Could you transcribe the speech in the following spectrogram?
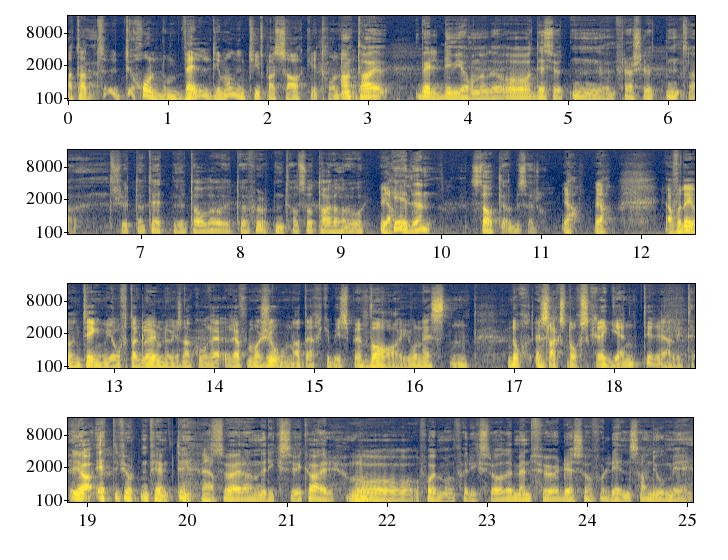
har tatt hånd om veldig mange typer saker i Trondheim. Han tar veldig mye hånd om det. Og dessuten, fra slutten, slutten av 1300-tallet og utover 1400-tallet, så tar han jo Ja. hele den statlige administrasjon. Ja, ja. ja, for det er jo en ting vi ofte glemmer når vi snakker om re reformasjonen, at erkebispen var jo nesten en slags norsk regent i realiteten. Ja, etter 1450 Ja. så er han riksvikar Mm. og formann for riksrådet. Men før det så forlens han jo med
